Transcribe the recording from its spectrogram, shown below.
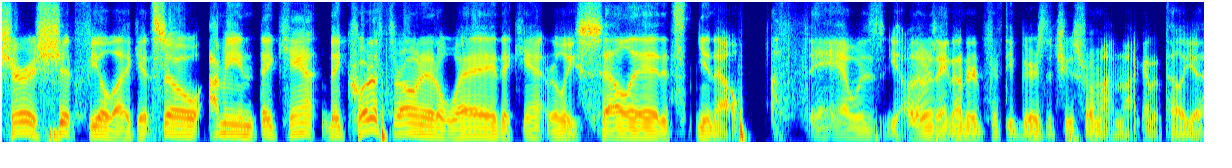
Sure as shit feel like it. So I mean, they can't. They could have thrown it away. They can't really sell it. It's you know. It was, you know, there was 850 beers to choose from. I'm not gonna tell you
